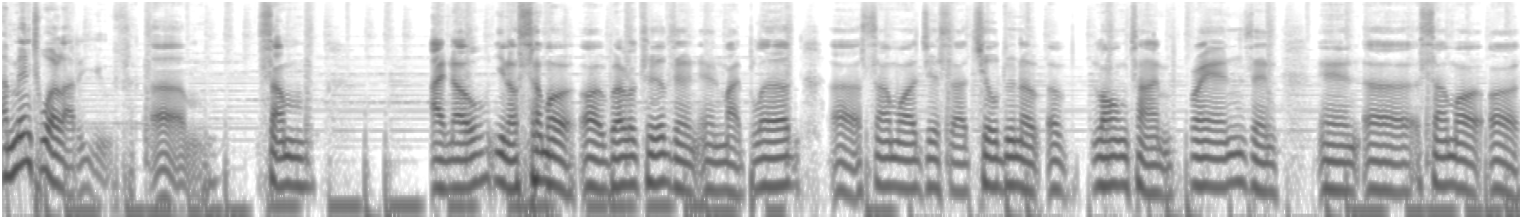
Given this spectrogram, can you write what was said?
I mentor a lot of youth. Um, some I know. You know, some are, are relatives and, and my blood. Uh, some are just uh, children of, of longtime friends, and and uh, some are, are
